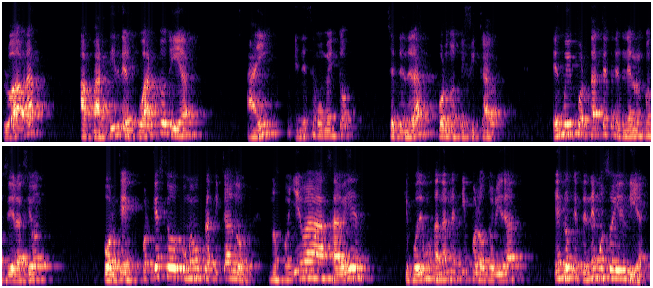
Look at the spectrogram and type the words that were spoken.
lo abra, a partir del cuarto día, ahí, en ese momento, se tendrá por notificado. Es muy importante tenerlo en consideración. ¿Por qué? Porque esto, como hemos platicado, nos conlleva a saber que podemos ganarle tiempo a la autoridad. Es lo que tenemos hoy en día.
